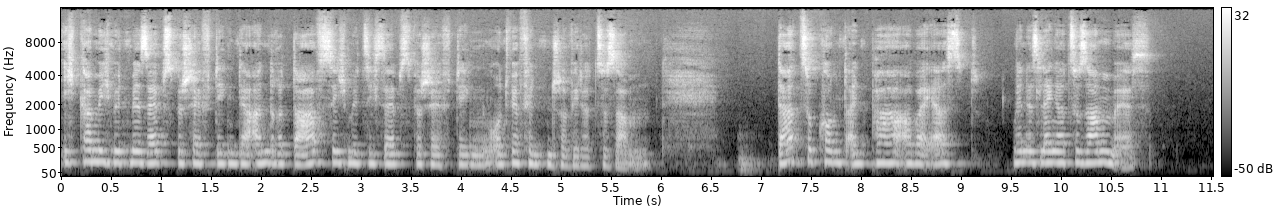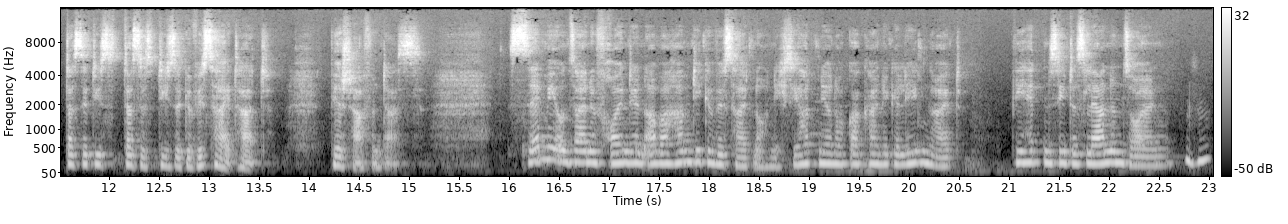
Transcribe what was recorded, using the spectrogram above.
Ich kann mich mit mir selbst beschäftigen, der andere darf sich mit sich selbst beschäftigen und wir finden schon wieder zusammen. Dazu kommt ein Paar aber erst, wenn es länger zusammen ist dass, dies, dass es diese Gewissheit hat. Wir schaffen das. Sammy und seine Freundin aber haben die Gewissheit noch nicht. Sie hatten ja noch gar keine Gelegenheit. Wie hätten sie das lernen sollen? Mhm.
